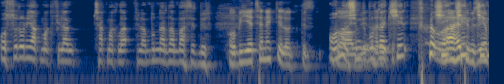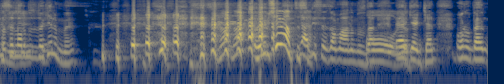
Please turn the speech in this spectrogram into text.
Osuruğunu yakmak filan çakmakla filan bunlardan bahsetmiyoruz. O bir yetenek değil o bir Onur şimdi bir burada hareket. kir, O ki, ki, hepimizin kirli sırlarımızı dökelim mi? Ne, ne, öyle bir şey mi yaptın Ya sen? lise zamanımızda Oo, yok. ergenken onu ben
